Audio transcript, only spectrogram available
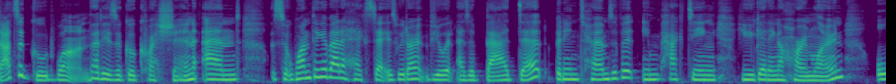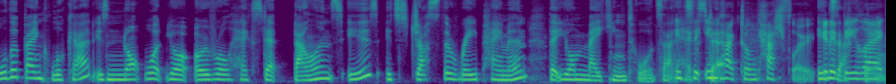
That's a good one. That is a good question. And so, one thing about a HECS debt is we don't view it as a bad debt, but in terms of it impacting you getting a home loan, all the bank look at is not what your overall HECS debt balance is, it's just the repayment that you're making towards that It's the debt. impact on cash flow. It'd be like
